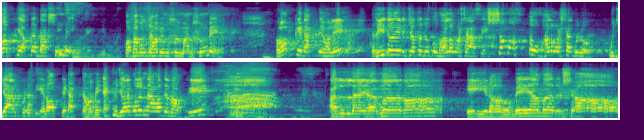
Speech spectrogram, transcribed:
রব কি আপনার ডাক শুনবে? কথা বলতে হবে মুসলমান, শুনবে? রবকে ডাকতে হলে হৃদয়ের যতটুকু ভালোবাসা আছে, সমস্ত ভালোবাসা গুলো উজাড় করে দিয়ে রবকে ডাকতে হবে। একটু জোরে বলেন না আমাদের রবকে। আল্লাহ আমার রব, এই রবে আমার সব।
